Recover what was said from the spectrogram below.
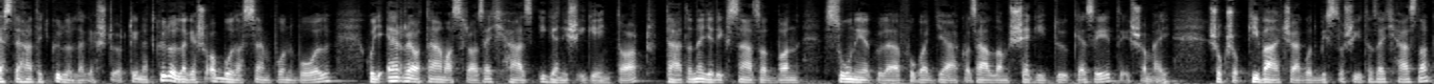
Ez tehát egy különleges történet. Különleges abból a szempontból, hogy erre a támaszra az egyház igenis igényt tart, tehát a negyedik században szó nélkül elfogadják az állam segítő kezét, és amely sok-sok kiváltságot biztosít az egyháznak,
